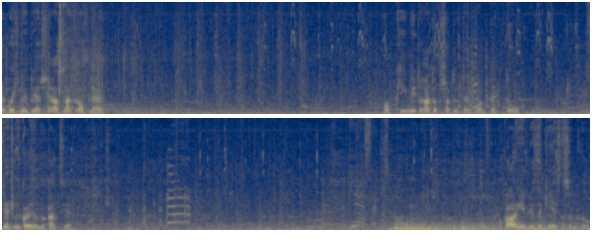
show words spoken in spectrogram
Może pójdźmy pierwszy raz na krople. Popchnijmy trochę do przodu ten wątek tu. I zjedźmy kolejną lokację. Spokojnie, piesek nie jest cukru.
